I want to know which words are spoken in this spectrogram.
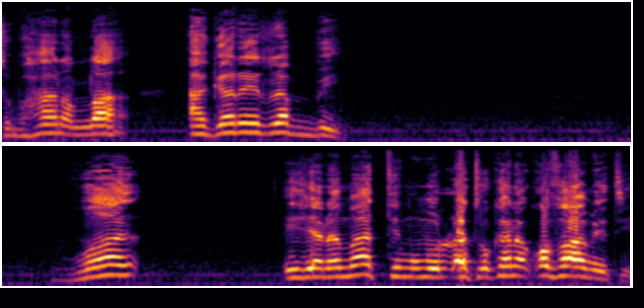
subhaan allah agareen rabbi waan ija namaatti mul'atu kana qofaa miti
